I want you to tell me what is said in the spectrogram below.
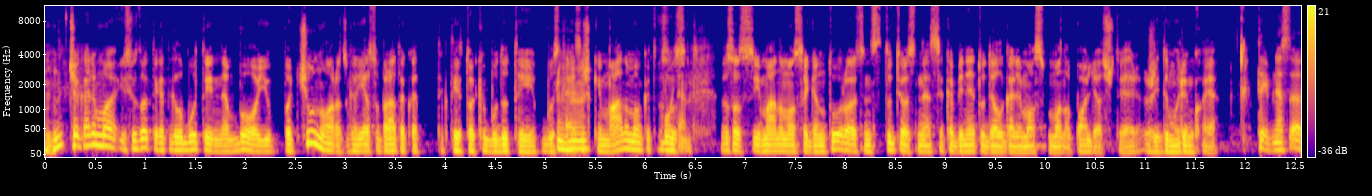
Mhm. Čia galima įsivaizduoti, kad galbūt tai nebuvo jų pačių noras, gal jie suprato, kad tik tai tokiu būdu tai bus mhm. teisiškai mhm. įmanoma, kad visos, Būtent. visos įmanomos agentūros, institucijos nesikabinėtų dėl galimos monopolijos šitoje žaidimų rinkoje. Taip, nes e,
